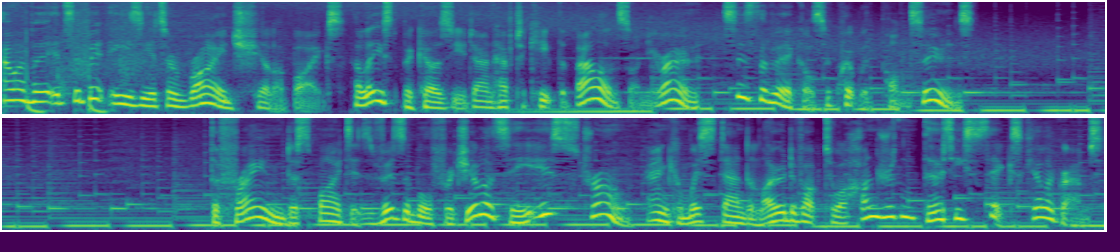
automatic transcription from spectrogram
However, it's a bit easier to ride Schiller bikes, at least because you don't have to keep the balance on your own, since the vehicle's equipped with pontoons. The frame, despite its visible fragility, is strong and can withstand a load of up to 136 kilograms.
